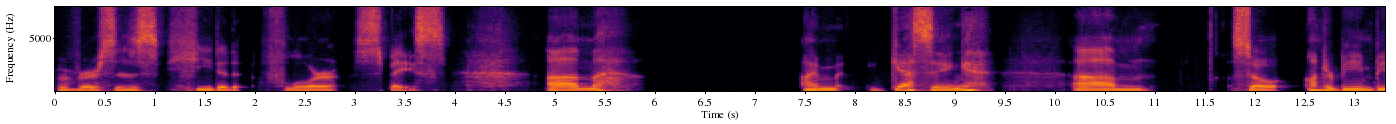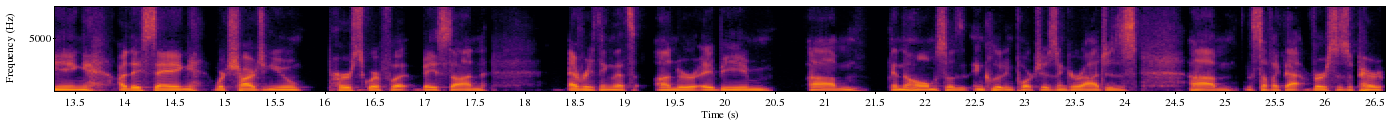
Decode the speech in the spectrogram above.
versus heated floor space? Um, I'm guessing. Um, so underbeam being, are they saying we're charging you per square foot based on everything that's under a beam um, in the home, so including porches and garages um, and stuff like that, versus a per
